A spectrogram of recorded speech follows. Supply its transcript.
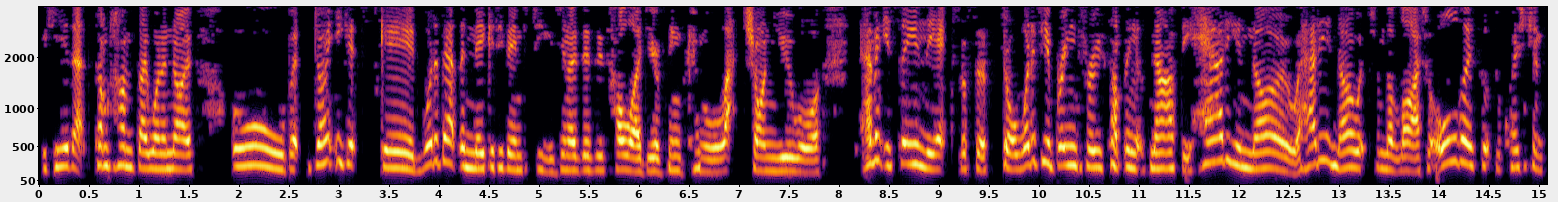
hear that, sometimes they want to know, oh, but don't you get scared? What about the negative entities? You know, there's this whole idea of things can latch on you or haven't you seen The Exorcist? Or what if you bring through something that's nasty? How do you know? How do you know it's from the light? Or all those sorts of questions.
